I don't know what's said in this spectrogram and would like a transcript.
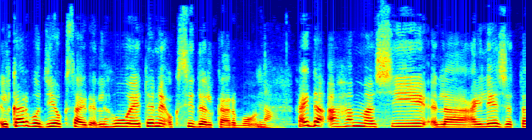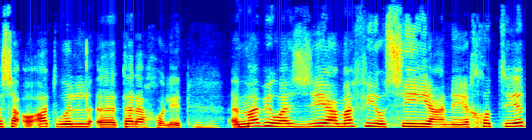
الكربوديوكسيد اللي هو ثاني أكسيد الكربون. نعم. هيدا أهم شيء لعلاج التشققات والترهلات. ما بيوجع ما فيه شيء يعني خطير.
